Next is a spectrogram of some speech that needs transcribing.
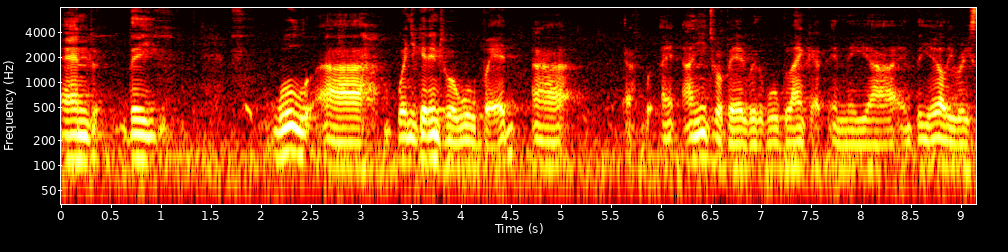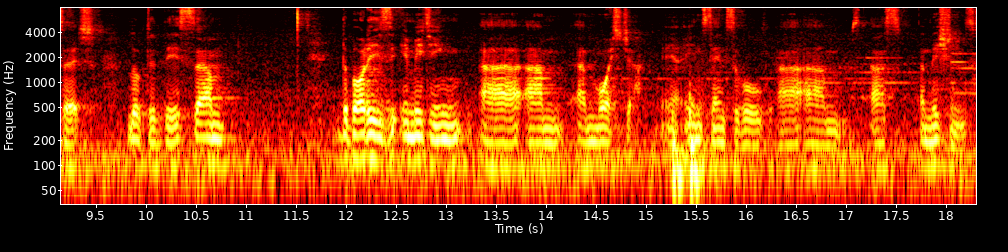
and the wool, uh, when you get into a wool bed, uh, into a bed with a wool blanket, in the, uh, in the early research looked at this. Um, the body's emitting uh, um, moisture, uh, insensible uh, um, uh, emissions.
